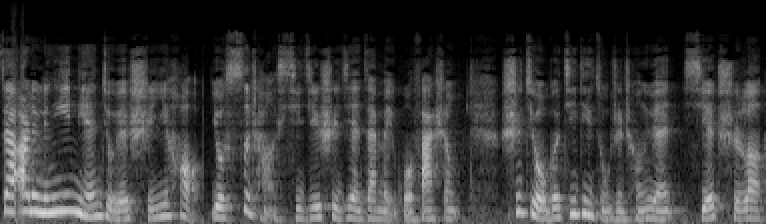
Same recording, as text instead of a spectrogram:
在二零零一年九月十一号，有四场袭击事件在美国发生，十九个基地组织成员挟持了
